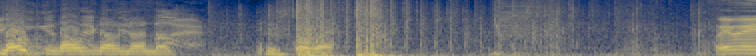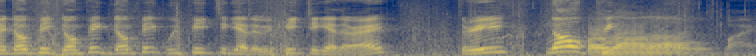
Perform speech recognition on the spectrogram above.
Nope, Taking no, no, no, effective no. fire. He's still there. Wait, wait. Don't peek. Don't peek. Don't peek. We peek together. We peek together. Right? Three. No. Hold peek. on, hold on. Oh my.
